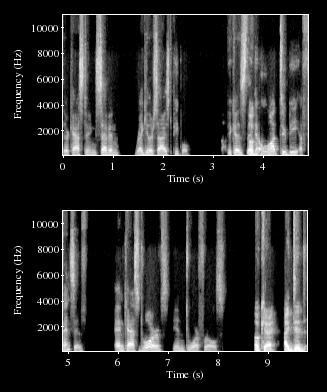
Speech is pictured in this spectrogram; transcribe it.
they're casting seven regular sized people because they okay. don't want to be offensive and cast dwarves in dwarf roles. Okay. I did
